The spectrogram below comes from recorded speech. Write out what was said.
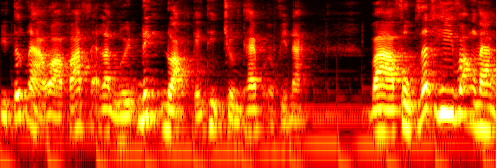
Thì tức là Hòa Phát sẽ là người định đoạt cái thị trường thép ở Việt Nam. Và Phục rất hy vọng rằng,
